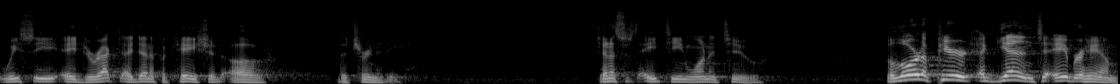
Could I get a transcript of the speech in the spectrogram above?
we see a direct identification of the Trinity. Genesis 18, 1 and 2. The Lord appeared again to Abraham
